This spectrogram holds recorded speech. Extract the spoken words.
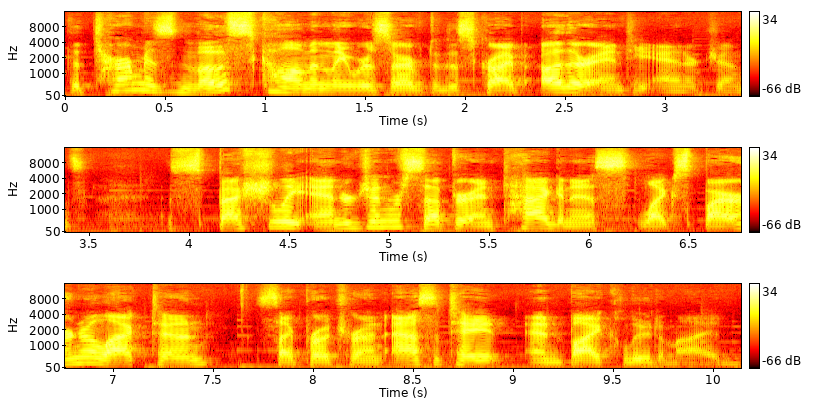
the term is most commonly reserved to describe other antiandrogens, especially androgen receptor antagonists like spironolactone cyproterone acetate, and bicalutamide.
